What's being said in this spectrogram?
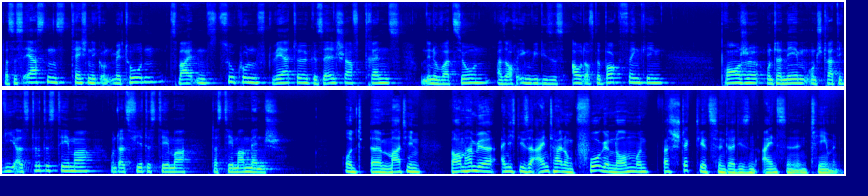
Das ist erstens Technik und Methoden, zweitens Zukunft, Werte, Gesellschaft, Trends und Innovation, also auch irgendwie dieses Out-of-the-Box-Thinking, Branche, Unternehmen und Strategie als drittes Thema und als viertes Thema das Thema Mensch. Und äh, Martin, warum haben wir eigentlich diese Einteilung vorgenommen und was steckt jetzt hinter diesen einzelnen Themen?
